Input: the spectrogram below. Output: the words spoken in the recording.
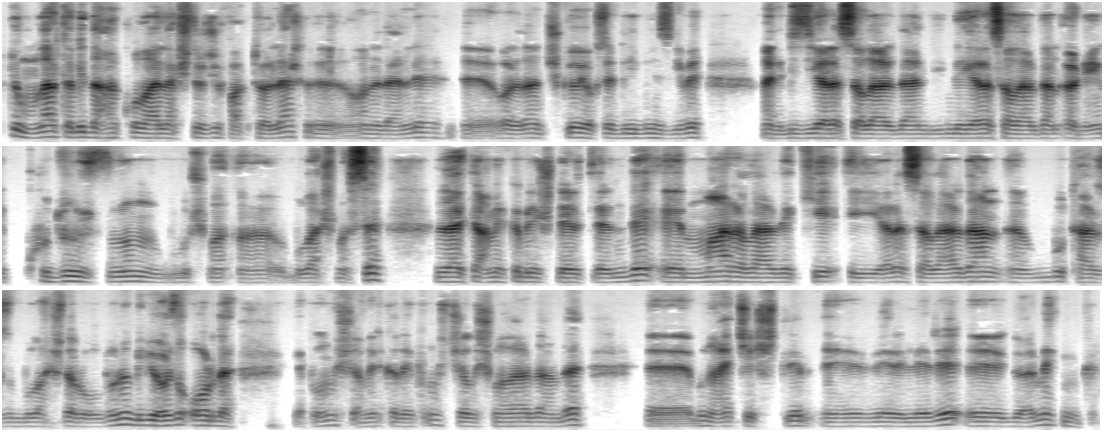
bütün bunlar tabii daha kolaylaştırıcı faktörler. E, o nedenle e, oradan çıkıyor. Yoksa dediğiniz gibi hani biz yarasalardan, dinde yarasalardan örneğin kuduzun buluşma, e, bulaşması özellikle Amerika Birleşik Devletleri'nde mağaralardaki yarasalardan bu tarz bulaşlar olduğunu biliyoruz. Orada yapılmış, Amerika'da yapılmış çalışmalardan da buna ait çeşitli e, verileri e, görmek mümkün.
